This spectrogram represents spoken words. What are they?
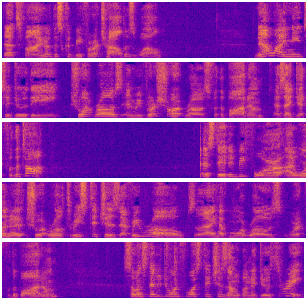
that's fine, or this could be for a child as well. Now I need to do the short rows and reverse short rows for the bottom as I did for the top. As stated before, I want to short row three stitches every row so that I have more rows work for the bottom. So instead of doing four stitches, I'm going to do three.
